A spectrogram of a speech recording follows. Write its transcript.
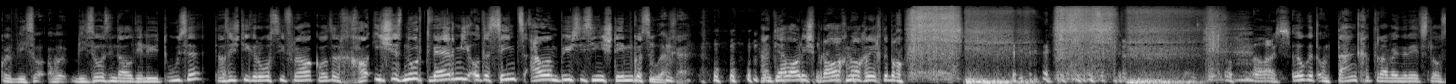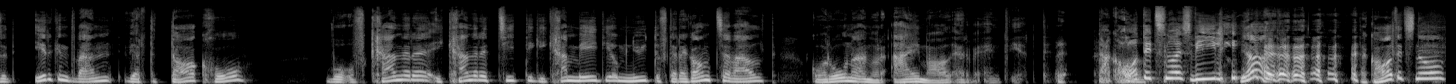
Gut, wieso, aber wieso sind all die Leute raus? Das ist die grosse Frage, oder? Ist es nur die Wärme oder sind es auch ein bisschen seine Stimme suchen? Haben die auch alle Sprachnachrichten bekommen? Arsch. Schaut und denkt daran, wenn ihr jetzt hört, irgendwann wird der Tag kommen, wo auf keiner, in keiner Zeitung, in keinem Medium, nichts auf der ganzen Welt Corona nur einmal erwähnt wird. Da geht jetzt noch ein Weile. Ja, da geht jetzt noch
